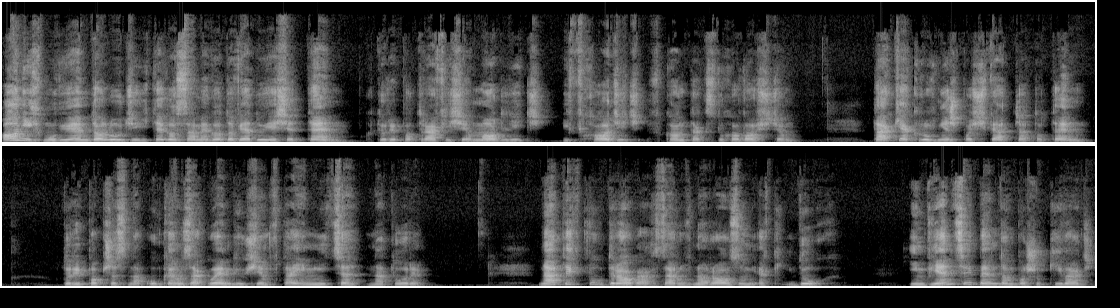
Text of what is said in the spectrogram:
O nich mówiłem do ludzi i tego samego dowiaduje się ten, który potrafi się modlić i wchodzić w kontakt z duchowością, tak jak również poświadcza to ten, który poprzez naukę zagłębił się w tajemnice natury. Na tych dwóch drogach zarówno rozum, jak i duch. Im więcej będą poszukiwać,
